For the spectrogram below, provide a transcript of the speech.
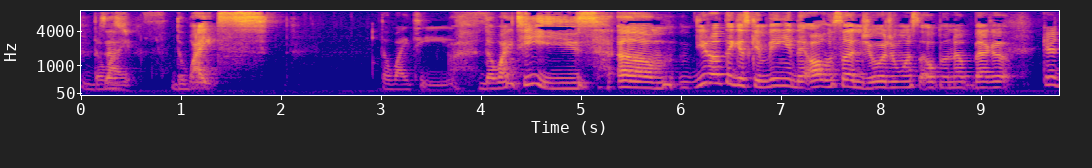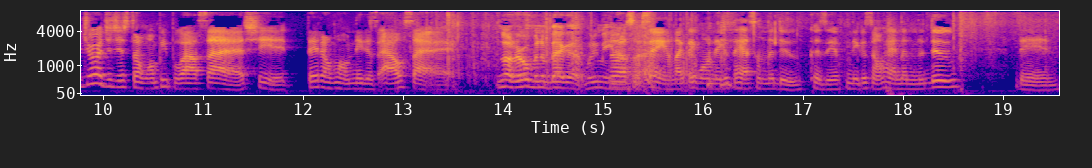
The whites. the whites, The whiteys. the whiteys. Um, you don't think it's convenient that all of a sudden Georgia wants to open up back up? Girl, Georgia just don't want people outside. Shit. They don't want niggas outside. No, they're opening back up. What do you mean? No, that's what I'm saying. Like they want niggas to have something to do. Cause if niggas don't have nothing to do, then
